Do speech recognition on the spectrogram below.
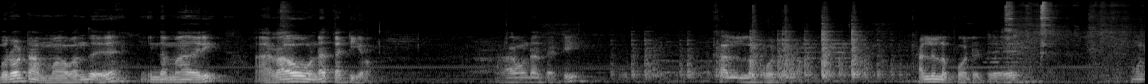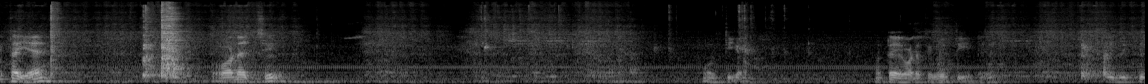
புரோட்டா மாவு வந்து இந்த மாதிரி ரவுண்டாக தட்டிக்கிறோம். ரவுண்டாக தட்டி கல்லில் போட்டுக்கிறோம். கல்லில் போட்டுட்டு முட்டையை உடச்சி ஊற்றிக்கிறோம் முட்டையை உடச்சி ஊற்றிக்கிட்டு இதுக்கு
